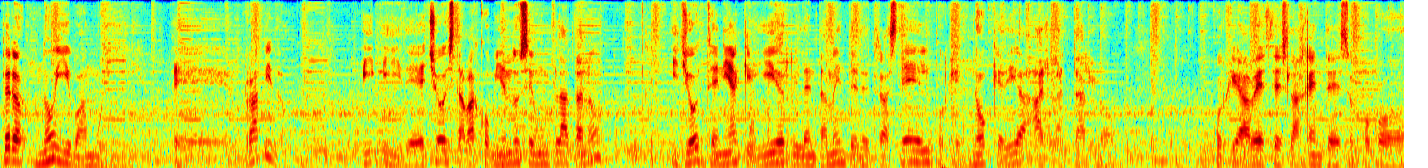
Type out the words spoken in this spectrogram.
pero no iba muy eh, rápido. Y de hecho estaba comiéndose un plátano y yo tenía que ir lentamente detrás de él porque no quería adelantarlo. Porque a veces la gente es un poco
